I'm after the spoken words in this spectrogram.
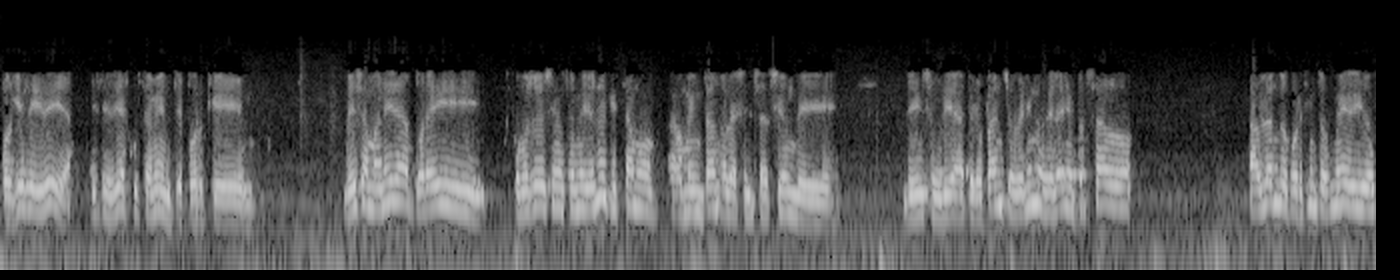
porque es la idea, es la idea justamente, porque de esa manera, por ahí, como yo decía ese medio, no es que estamos aumentando la sensación de, de inseguridad, pero Pancho, venimos del año pasado hablando por distintos medios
